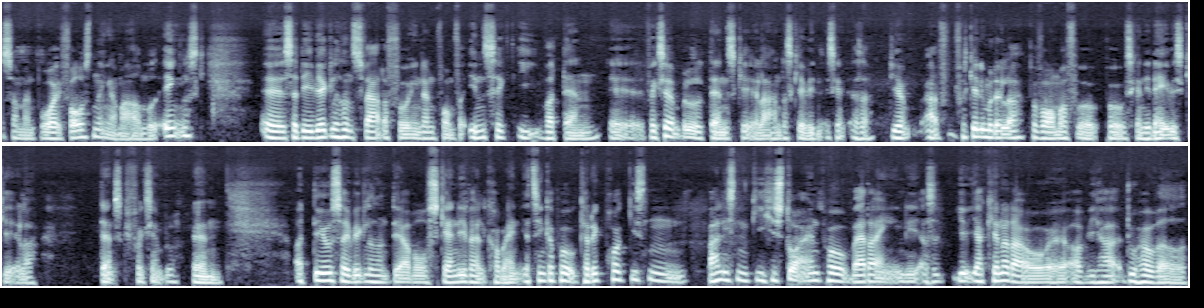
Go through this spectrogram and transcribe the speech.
som man bruger i forskning, er meget mod engelsk, øh, så det er i virkeligheden svært at få en eller anden form for indsigt i, hvordan øh, for eksempel danske eller andre skal vi, altså de har forskellige modeller på former for, på skandinaviske eller dansk for eksempel. Øhm, og det er jo så i virkeligheden der, hvor Scandival kommer ind. Jeg tænker på, kan du ikke prøve at give sådan, bare lige sådan give historien på, hvad der egentlig, altså jeg, jeg kender dig jo, øh, og vi har, du har jo været,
